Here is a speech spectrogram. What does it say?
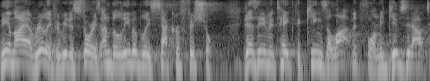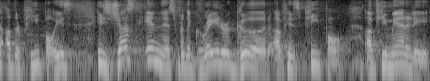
Nehemiah really, if you read his story, is unbelievably sacrificial. He doesn't even take the king's allotment for him, he gives it out to other people. He's, he's just in this for the greater good of his people, of humanity.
